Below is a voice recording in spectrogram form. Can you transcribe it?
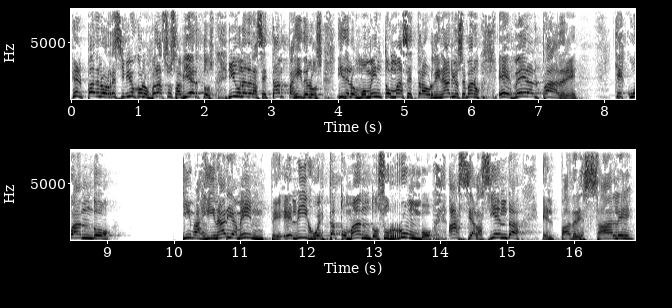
El padre lo recibió con los brazos abiertos y una de las estampas y de los, y de los momentos más extraordinarios, hermano, es ver al padre que cuando imaginariamente el hijo está tomando su rumbo hacia la hacienda, el padre sale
